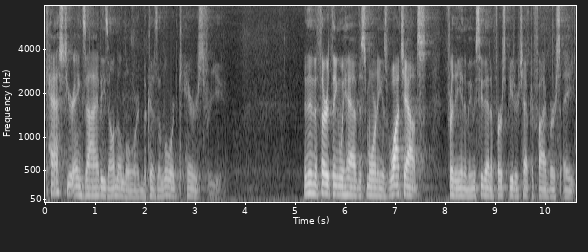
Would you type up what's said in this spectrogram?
Cast your anxieties on the Lord because the Lord cares for you. And then the third thing we have this morning is watch out for the enemy. We see that in 1 Peter chapter 5 verse 8.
